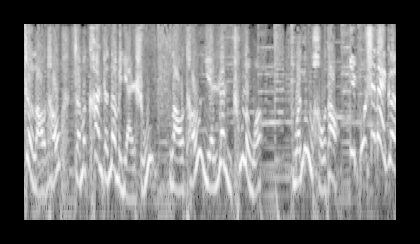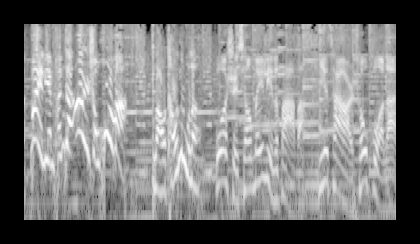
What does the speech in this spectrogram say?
这老头怎么看着那么眼熟？老头也认出了我，我怒吼道：“你不是那个卖脸盆的二手货吗？”老头怒了：“我是小美丽的爸爸，你才二手货了？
